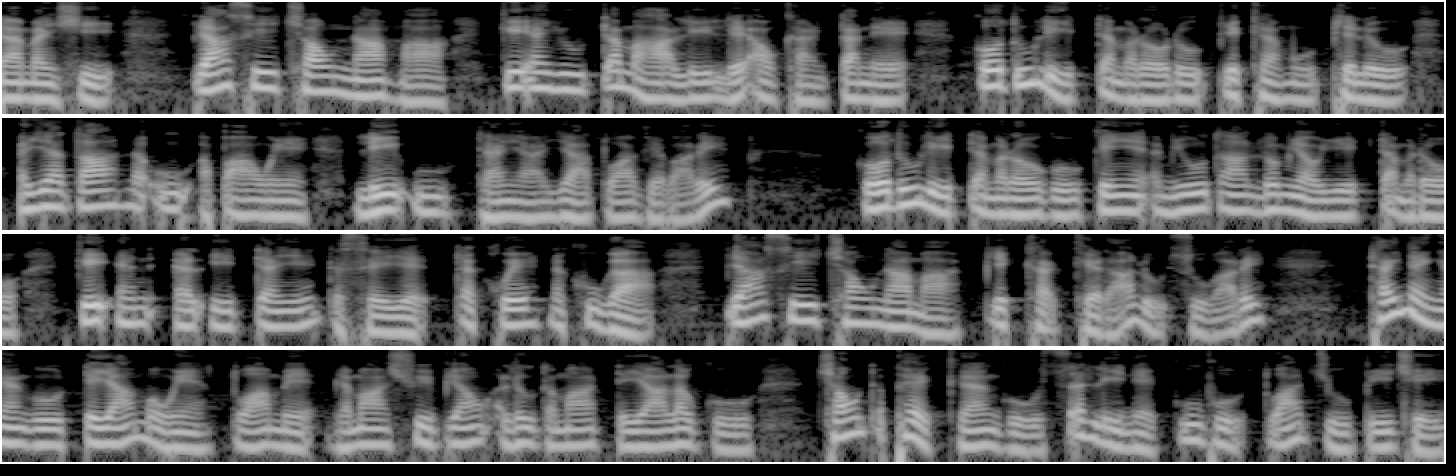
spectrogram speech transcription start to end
လမ်းပိုင်းရှိပြားစီချောင်းနားမှာ KNU တပ်မဟာလေးလက်အောက်ခံတပ်နဲ့ကောတူးလီတပ်မတော်တို့ပြစ်ခတ်မှုဖြစ်လို့အယက်သား2ဦးအပါအဝင်4ဦးဒဏ်ရာရသွားခဲ့ပါတယ်။ကောဒူးလီတပ်မတော်ကိုကရင်အမျိုးသားလွတ်မြောက်ရေးတပ်မတော် KNLA တန်ရင်30ရဲ့တပ်ခွဲနှစ်ခုက ပြားစီချောင်းနားမှာပြစ်ခတ်ခဲ့တာလို့ဆိုပါတယ်။ဒထိုင်းနိုင်ငံကိုတရားမဝင်သွားမဲ့မြန်မာရွှေပြောင်းအလုသမားတရားလောက်ကိုချောင်းတစ်ဖက်ကန်းကိုဆက်လီနဲ့ကူးဖို့သွားကြူပေးချိန်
